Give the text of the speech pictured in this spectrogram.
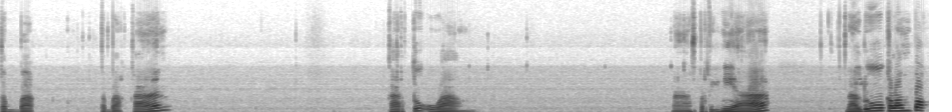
tebak-tebakan kartu uang. Nah, seperti ini ya. Lalu kelompok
